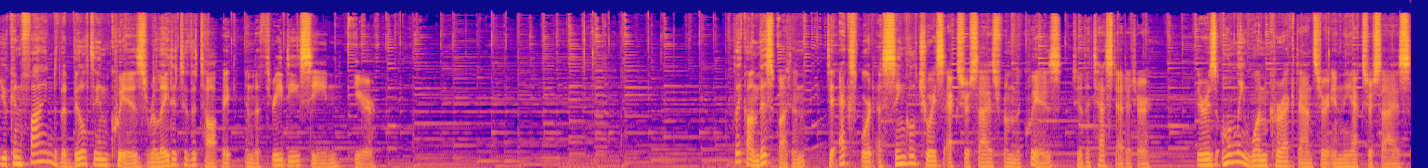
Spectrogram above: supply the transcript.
You can find the built-in quiz related to the topic in the 3D scene here. Click on this button to export a single choice exercise from the quiz to the test editor. There is only one correct answer in the exercise.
